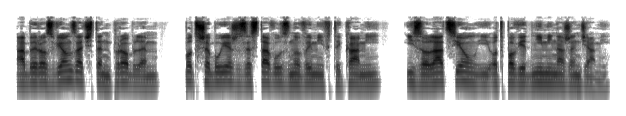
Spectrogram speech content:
Aby rozwiązać ten problem, potrzebujesz zestawu z nowymi wtykami, izolacją i odpowiednimi narzędziami.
